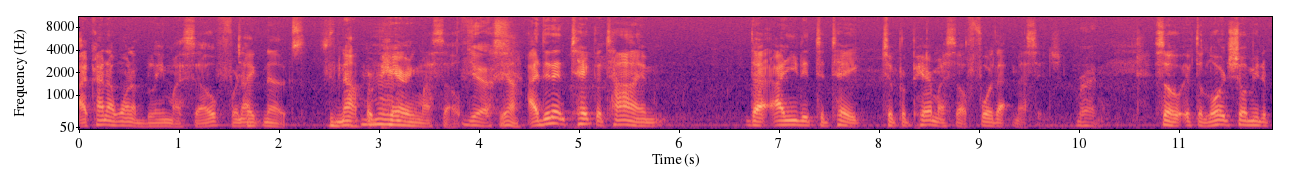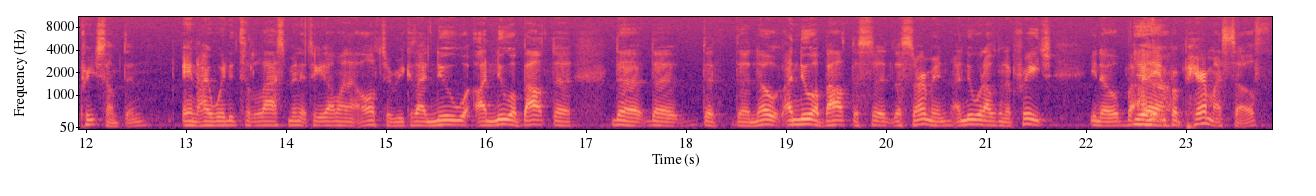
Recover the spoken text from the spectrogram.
I kind of want to blame myself for not Take notes. For not mm-hmm. preparing myself. yes. Yeah. I didn't take the time that I needed to take to prepare myself for that message. Right. So if the Lord showed me to preach something and I waited till the last minute to get on that altar because I knew I knew about the the the the, the note. I knew about the the sermon. I knew what I was going to preach, you know, but I didn't prepare myself.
